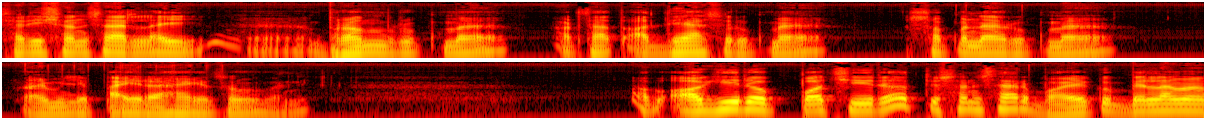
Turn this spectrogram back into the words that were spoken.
शरीर संसारलाई भ्रम रूपमा अर्थात् अध्यास रूपमा सपना रूपमा हामीले पाइरहेका छौँ भने। अब अघि र पछि र त्यो संसार भएको बेलामा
